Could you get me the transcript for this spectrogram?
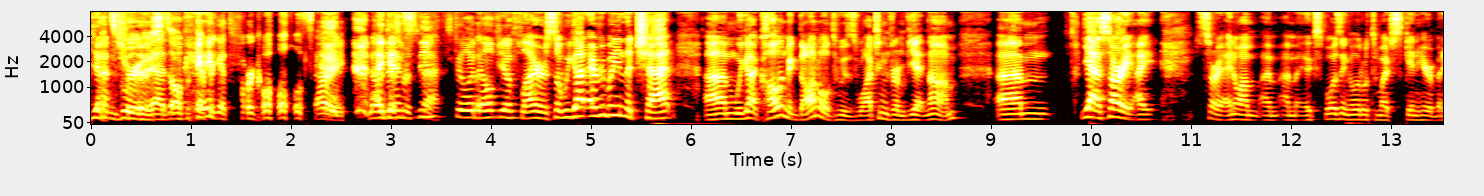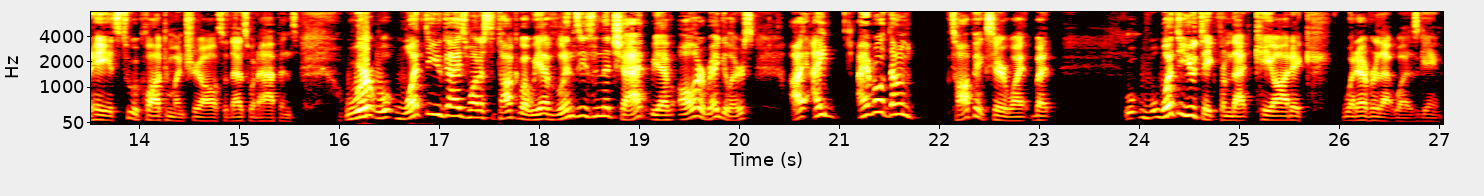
Jan That's true. Yeah, okay, can't forget the four goals. Sorry, no, against the Philadelphia Flyers. So we got everybody in the chat. Um, we got Colin McDonald who's watching from Vietnam. Um, yeah, sorry, I sorry, I know I'm, I'm, I'm exposing a little too much skin here, but hey, it's two o'clock in Montreal, so that's what happens. We're, what do you guys want us to talk about? We have Lindsay's in the chat. We have all our regulars. I I, I wrote down topics here, Wyatt, but what do you take from that chaotic whatever that was game?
